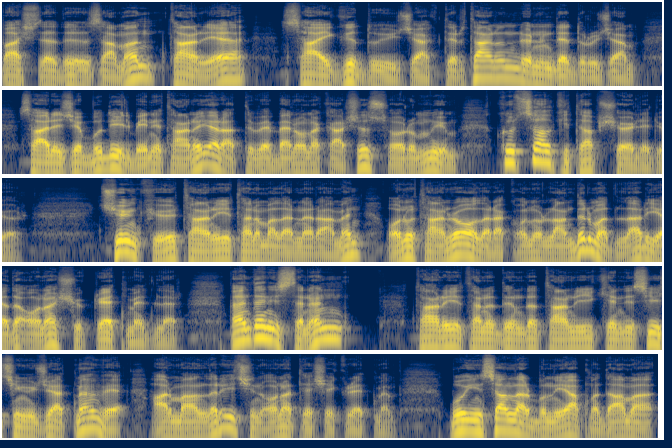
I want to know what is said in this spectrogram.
başladığı zaman Tanrı'ya saygı duyacaktır. Tanrı'nın önünde duracağım. Sadece bu değil, beni Tanrı yarattı ve ben ona karşı sorumluyum. Kutsal kitap şöyle diyor. Çünkü Tanrı'yı tanımalarına rağmen onu Tanrı olarak onurlandırmadılar ya da ona şükretmediler. Benden istenen Tanrı'yı tanıdığımda Tanrı'yı kendisi için yüceltmem ve armağanları için ona teşekkür etmem. Bu insanlar bunu yapmadı ama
